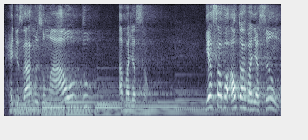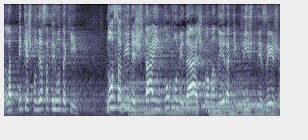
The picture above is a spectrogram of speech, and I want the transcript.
Realizarmos uma autoavaliação. E essa autoavaliação, ela tem que responder essa pergunta aqui: nossa vida está em conformidade com a maneira que Cristo deseja?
